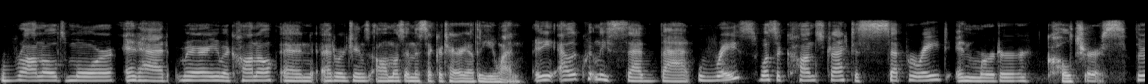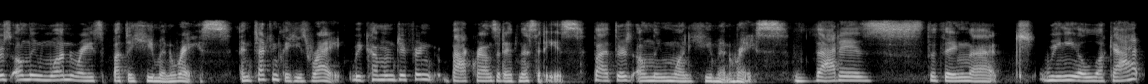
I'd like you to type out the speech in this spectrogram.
Ronald Moore, it had Mary McDonnell, and Edward James Olmos, and the Secretary of the UN. And he eloquently said that race was a construct to separate and murder cultures. There's only one race but the human race. And technically, he's right. We come from different backgrounds and ethnicities, but there's only one human race. That is the thing that we need to look at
